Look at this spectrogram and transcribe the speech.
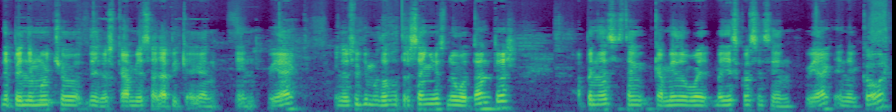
depende mucho de los cambios al API que hagan en React. En los últimos dos o tres años no hubo tantos. Apenas están cambiando va- varias cosas en React, en el core.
